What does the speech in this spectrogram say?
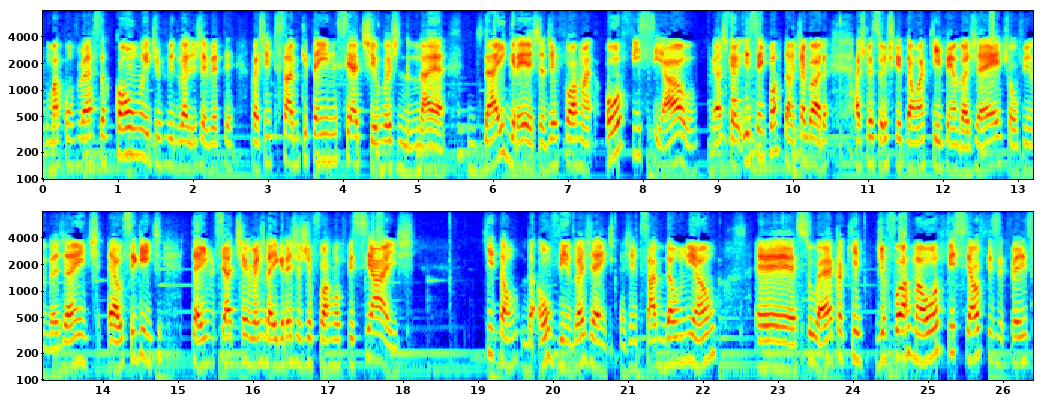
uma conversa com o indivíduo LGBT. A gente sabe que tem iniciativas da, da igreja de forma oficial. Eu acho que isso é importante. Agora, as pessoas que estão aqui vendo a gente, ouvindo a gente, é o seguinte: tem iniciativas da igreja de forma oficiais que estão ouvindo a gente. A gente sabe da União é, Sueca que, de forma oficial, fez, fez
